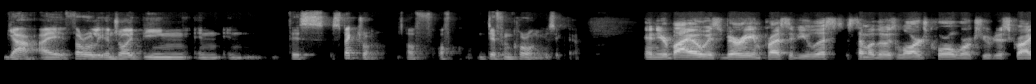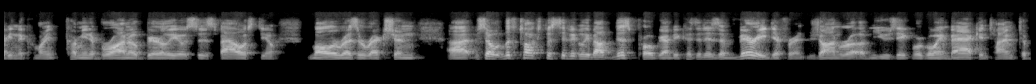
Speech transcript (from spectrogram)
yeah, I thoroughly enjoyed being in in this spectrum of of different choral music there and your bio is very impressive. You list some of those large choral works you were describing, the Carmina Burana, Berlioz's Faust, you know, Mahler Resurrection. Uh, so let's talk specifically about this program because it is a very different genre of music. We're going back in time to,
